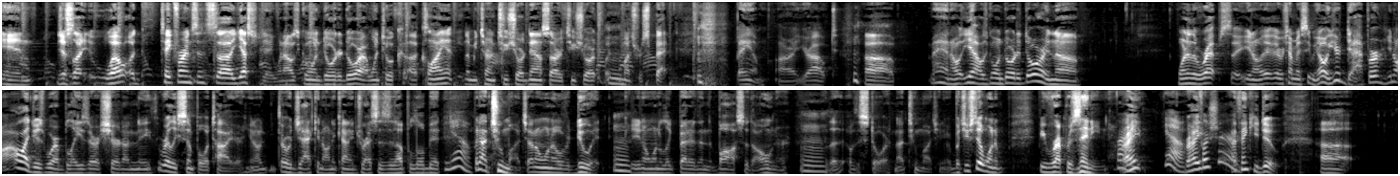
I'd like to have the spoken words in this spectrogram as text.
And just like, well, uh, take for instance, uh, yesterday when I was going door to door, I went to a client. Let me turn too short down. Sorry, too short, but much respect. Bam. All right, you're out. Uh, man, I, yeah, I was going door to door, and uh, one of the reps, uh, you know, every time they see me, oh, you're dapper. You know, all I do is wear a blazer, a shirt underneath, really simple attire. You know, throw a jacket on, it kind of dresses it up a little bit. Yeah. But not too much. I don't want to overdo it. 'cause You don't want to look better than the boss or the owner of, the, of the store. Not too much anyway. But you still want to be representing, right? Right. Yeah, Right? for sure. I think you do. Uh,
